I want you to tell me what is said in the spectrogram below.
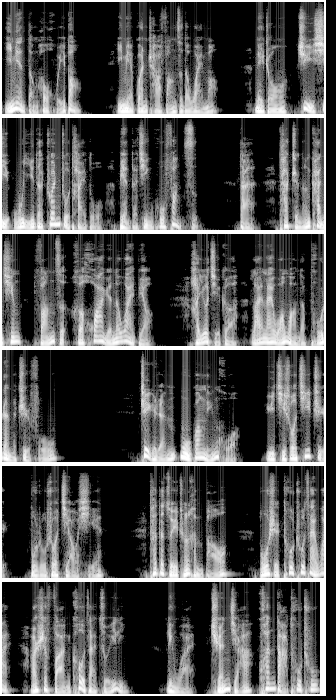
一面等候回报，一面观察房子的外貌，那种巨细无遗的专注态度变得近乎放肆。但他只能看清房子和花园的外表，还有几个来来往往的仆人的制服。这个人目光灵活，与其说机智，不如说狡黠。他的嘴唇很薄，不是突出在外，而是反扣在嘴里。另外，全颊宽大突出，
